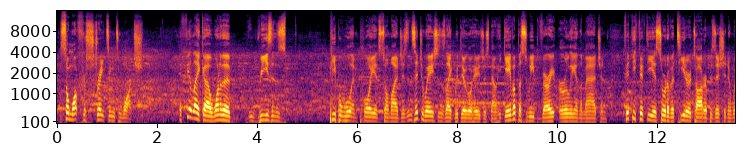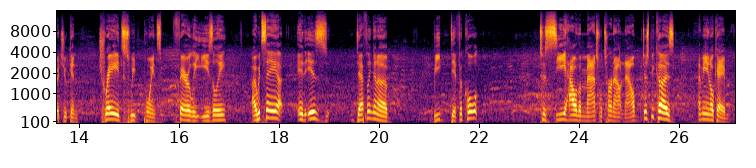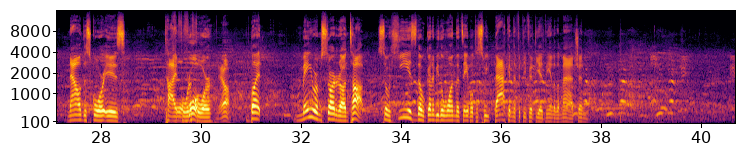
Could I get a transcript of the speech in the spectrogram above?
somewhat frustrating to watch. I feel like uh, one of the reasons people will employ it so much is in situations like with Diogo Reis just now. He gave up a sweep very early in the match, and 50-50 is sort of a teeter-totter position in which you can trade sweep points fairly easily. I would say uh, it is definitely going to be difficult to see how the match will turn out now, just because, I mean, okay, now the score is tied four, four to four. Yeah. But Meyram started on top. So he is the going to be the one that's able to sweep back in the 50-50 at the end of the match. And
